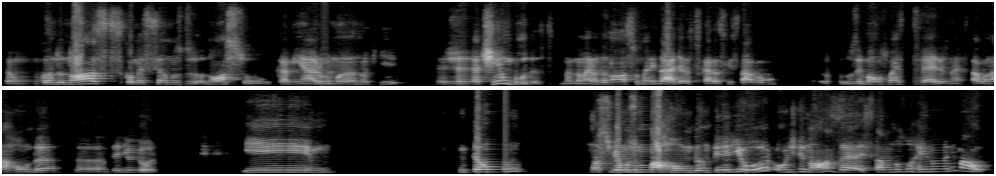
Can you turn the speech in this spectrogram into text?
Então, quando nós começamos o nosso caminhar humano aqui, já tinham Budas, mas não eram da nossa humanidade. Eram os caras que estavam, os irmãos mais velhos, né? Estavam na ronda uh, anterior. E então nós tivemos uma ronda anterior onde nós é, estávamos no reino animal.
